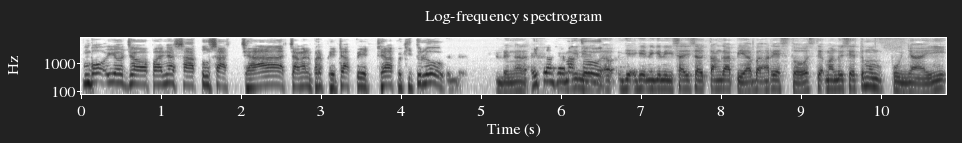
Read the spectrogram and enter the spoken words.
mbok yo jawabannya satu saja, jangan berbeda-beda begitu loh. Dengar. Itu yang saya Gini, maksud. eh, gi- gini, gini, saya, saya tanggapi ya, Bang Ariesto. Setiap manusia itu mempunyai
